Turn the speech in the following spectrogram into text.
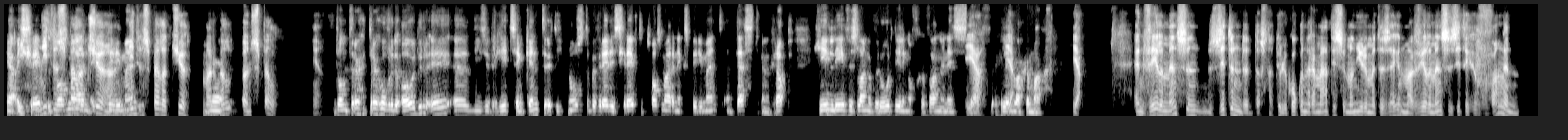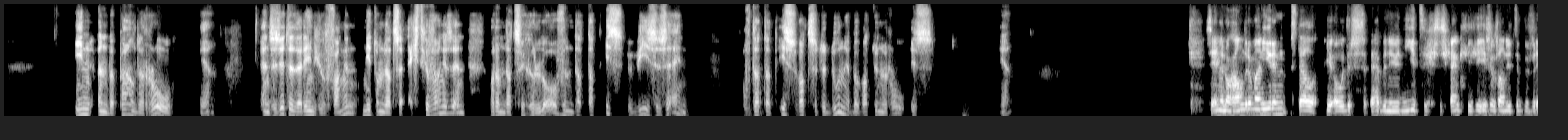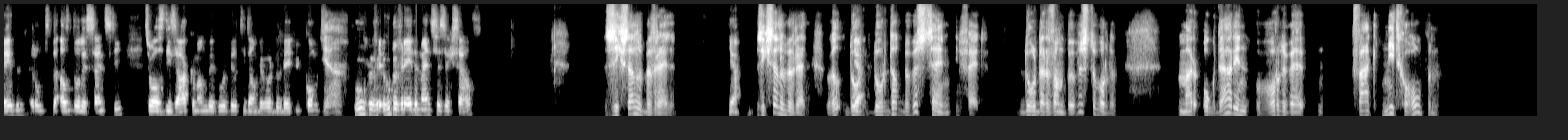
Ja, niet, niet een spelletje, een niet een spelletje, maar wel een spel. Ja. Dan terug, terug over de ouder, eh, die ze vergeet zijn kind uit de hypnose te bevrijden. Hij schrijft, het was maar een experiment, een test, een grap. Geen levenslange veroordeling of gevangenis. Ja. Of glimlachen mag. En vele mensen zitten, dat is natuurlijk ook een dramatische manier om het te zeggen, maar vele mensen zitten gevangen in een bepaalde rol. Ja? En ze zitten daarin gevangen, niet omdat ze echt gevangen zijn, maar omdat ze geloven dat dat is wie ze zijn. Of dat dat is wat ze te doen hebben, wat hun rol is. Ja? Zijn er nog andere manieren? Stel, je ouders hebben u niet het geschenk gegeven van u te bevrijden rond de adolescentie, zoals die zakenman bijvoorbeeld, die dan bijvoorbeeld bij u komt. Ja. Hoe, hoe bevrijden mensen zichzelf? Zichzelf bevrijden. Ja. Zichzelf bevrijden. Wel, door, door dat bewustzijn in feite. Door daarvan bewust te worden. Maar ook daarin worden wij vaak niet geholpen.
